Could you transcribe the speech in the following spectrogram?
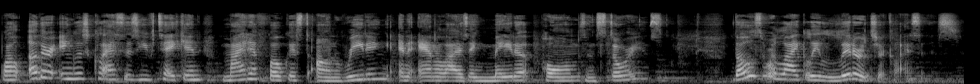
While other English classes you've taken might have focused on reading and analyzing made up poems and stories, those were likely literature classes.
